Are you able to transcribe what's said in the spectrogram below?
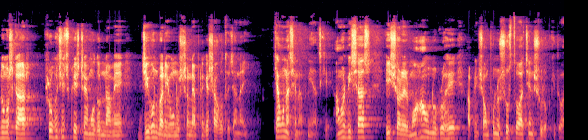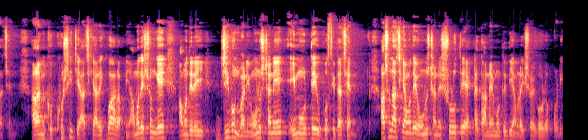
নমস্কার। প্রভু যীশু খ্রিস্টের মধুর নামে জীবনবাণী অনুষ্ঠানে আপনাকে স্বাগত জানাই। কেমন আছেন আপনি আজকে? আমার বিশ্বাস, ঈশ্বরের মহা অনুগ্রহে আপনি সম্পূর্ণ সুস্থ আছেন, সুরক্ষিত আছেন। আর আমি খুব খুশি যে আজকে আরেকবার আপনি আমাদের সঙ্গে আমাদের এই জীবনবাণী অনুষ্ঠানে এই মুহূর্তে উপস্থিত আছেন। আসুন আজকে আমাদের অনুষ্ঠানের শুরুতে একটা গানের মধ্যে দিয়ে আমরা ঈশ্বরের গৌরব করি।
